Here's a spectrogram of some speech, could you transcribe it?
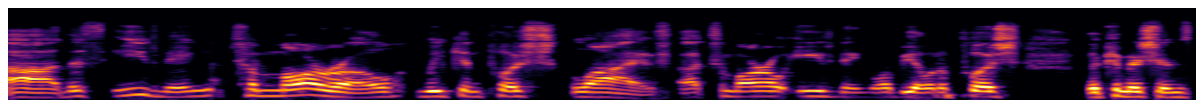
uh, this evening. Tomorrow we can push live. Uh, tomorrow evening we'll be able to push the commissions.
